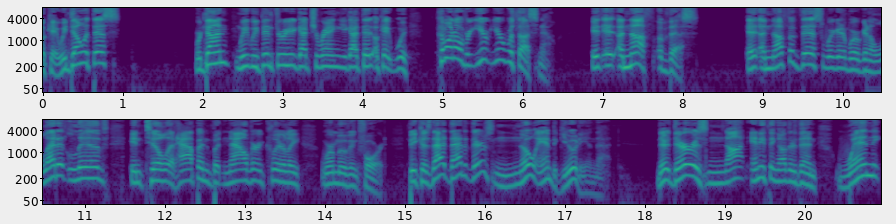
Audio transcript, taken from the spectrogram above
okay, we done with this? We're done. We we've been through. You got your ring. You got the okay. We, come on over. You're you're with us now. It, it, enough of this. Enough of this. We're gonna we're gonna let it live until it happened. But now, very clearly, we're moving forward because that that there's no ambiguity in that. There there is not anything other than when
